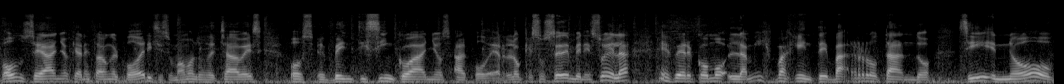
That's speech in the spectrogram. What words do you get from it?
11 años que han estado en el poder y si sumamos los de Chávez, los 25 años al poder. Lo que sucede en Venezuela es ver cómo la misma gente va rotando, ¿sí? No,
